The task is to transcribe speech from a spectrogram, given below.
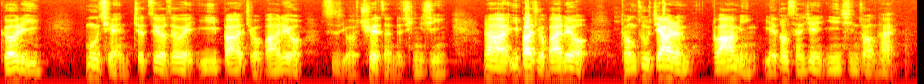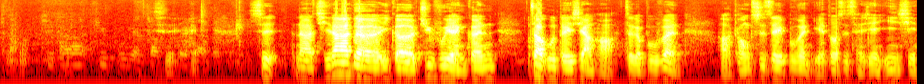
隔离，目前就只有这位一八九八六是有确诊的情形。那一八九八六同住家人八名也都呈现阴性状态。是是，那其他的一个居服员跟。照顾对象哈，这个部分啊，同事这一部分也都是呈现阴性。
